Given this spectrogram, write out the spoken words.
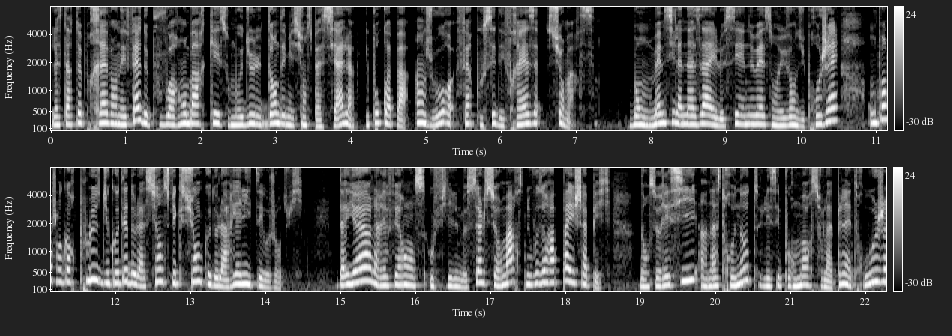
La start-up rêve en effet de pouvoir embarquer son module dans des missions spatiales et pourquoi pas un jour faire pousser des fraises sur Mars. Bon, même si la NASA et le CNES ont eu vent du projet, on penche encore plus du côté de la science-fiction que de la réalité aujourd'hui. D'ailleurs, la référence au film Seul sur Mars ne vous aura pas échappé. Dans ce récit, un astronaute laissé pour mort sur la planète rouge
